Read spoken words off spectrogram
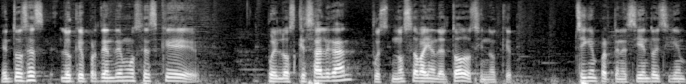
Entonces, lo que pretendemos es que pues los que salgan, pues no se vayan del todo, sino que siguen perteneciendo y siguen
